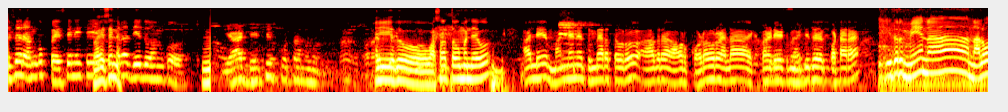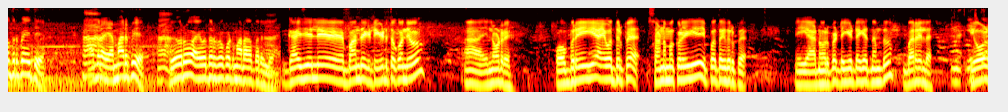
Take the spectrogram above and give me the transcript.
सर हमको पैसे नहीं चाहिए पैसे नहीं? दूसरा दे दो हमको या डेटी कोटा ನೋಡಿ ಈ ಇದು ಹೊಸ ತೊಗೊಂಬಂದೆವು ಅಲ್ಲಿ ಮೊನ್ನೆನೆ ತುಂಬ್ಯಾರತ್ತವರು ಆದ್ರೆ ಅವ್ರು ಕೊಡೋರು ಎಲ್ಲ ಎಕ್ಸ್ಪೈರಿ ಡೇಟ್ ಮುಗಿದಿದ್ದು ಕೊಟ್ಟಾರ ಇದ್ರ ಮೇನ್ ನಲ್ವತ್ತು ರೂಪಾಯಿ ಐತಿ ಅಂದ್ರೆ ಎಮ್ ಆರ್ ಪಿ ಇವರು ಐವತ್ತು ರೂಪಾಯಿ ಕೊಟ್ಟು ಮಾರಾಕತ್ತಾರ ಇಲ್ಲಿ ಗೈಸ್ ಇಲ್ಲಿ ಬಂದು ಈಗ ಟಿಕೆಟ್ ತೊಗೊಂಡೆವು ಹಾಂ ಇಲ್ಲಿ ನೋಡ್ರಿ ಒಬ್ಬರಿಗೆ ಐವತ್ತು ರೂಪಾಯಿ ಸಣ್ಣ ಮಕ್ಕಳಿಗೆ ಇಪ್ಪತ್ತೈದು ರೂಪಾಯಿ ಈಗ ಎರಡು ನೂರು ರೂಪಾಯಿ ಟಿಕೆಟ್ ಆಗೈತೆ ನಮ್ಮದು ಬರಲಿಲ್ಲ ಏಳು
